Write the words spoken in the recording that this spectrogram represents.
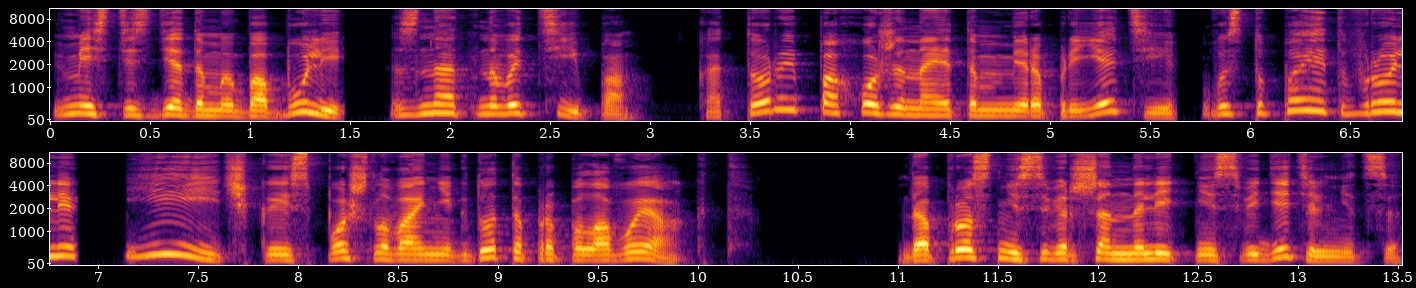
вместе с дедом и бабулей знатного типа, который, похоже, на этом мероприятии выступает в роли яичка из пошлого анекдота про половой акт. Допрос несовершеннолетней свидетельницы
